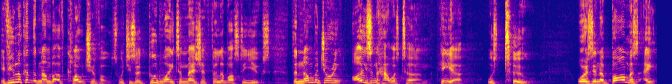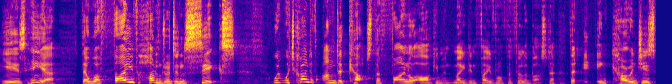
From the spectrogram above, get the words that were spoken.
If you look at the number of cloture votes, which is a good way to measure filibuster use, the number during Eisenhower's term here was two. Whereas in Obama's eight years here, there were 506 which kind of undercuts the final argument made in favour of the filibuster that it encourages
